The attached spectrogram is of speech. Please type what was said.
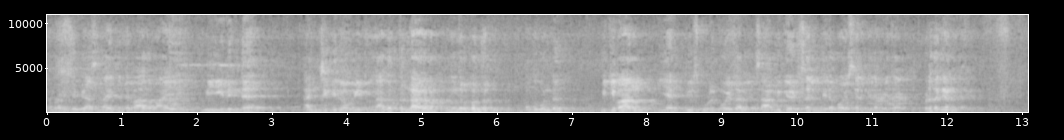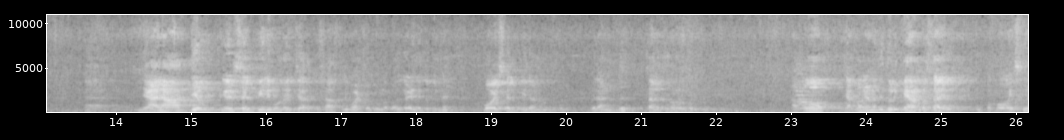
നമ്മുടെ വിദ്യാഭ്യാസ നയത്തിന്റെ ഭാഗമായി വീടിന്റെ അഞ്ച് കിലോമീറ്ററിനകത്തുണ്ടാകണം എന്ന് നിർബന്ധമുണ്ട്. അപ്പം അതുകൊണ്ട് മിക്കവാറും ഈ എൽ പി സ്കൂളിൽ പോയിട്ടുണ്ടാവില്ല. സ്വാമി ഗേൾസ് എൽ പിയിലെ ബോയ്സ് എൽ പിയിലെ പഠിച്ച ഇവിടെ തന്നെയാണ് ഞാൻ ആദ്യം ഗേൾസ് എൽ പിയിൽ കൊണ്ടുപോയി ചേർത്തു ശാസ്ത്രി ഭാഷയൊക്കെ ഉള്ളത്. അത് കഴിഞ്ഞിട്ട് പിന്നെ ബോയ്സ് എൽ പിയിലാണ് നമ്മൾ പഠിച്ചത് രണ്ട് സ്ഥലത്ത് നമ്മൾ പഠിച്ചു അപ്പോ ഞാൻ പറയണത് ഇതൊരു ക്യാമ്പസ് ആയിരുന്നു. ഇപ്പൊ ബോയ്സ്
